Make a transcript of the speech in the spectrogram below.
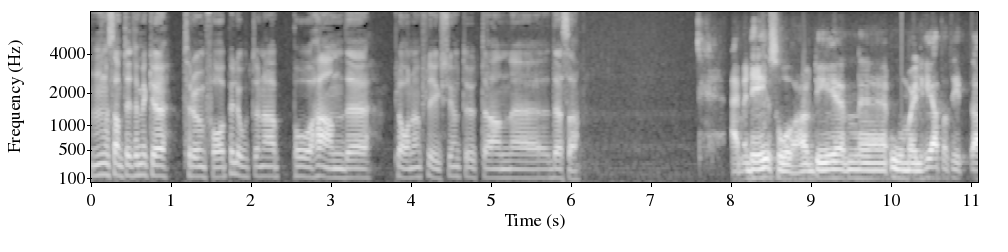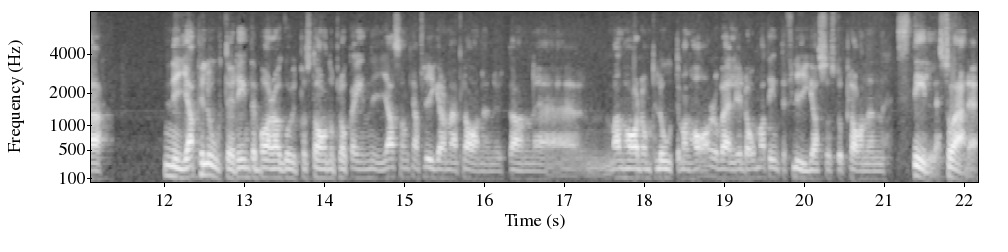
Mm, samtidigt hur mycket trumf har piloterna på hand? Planen flygs ju inte utan eh, dessa. Nej men det är ju så. Det är en eh, omöjlighet att hitta nya piloter. Det är inte bara att gå ut på stan och plocka in nya som kan flyga de här planen utan eh, man har de piloter man har och väljer de att inte flyga så står planen still. Så är det.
